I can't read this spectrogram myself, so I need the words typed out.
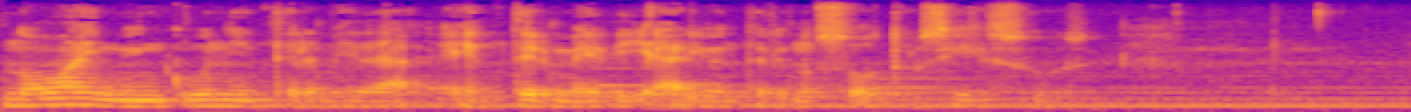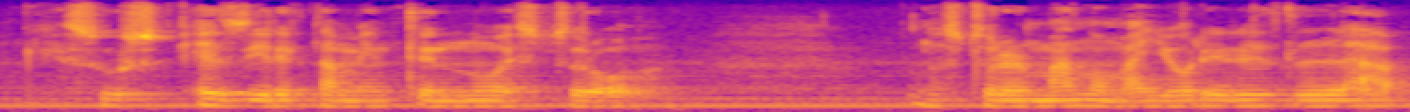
No hay ningún intermediario entre nosotros y Jesús. Jesús es directamente nuestro, nuestro hermano mayor, es la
